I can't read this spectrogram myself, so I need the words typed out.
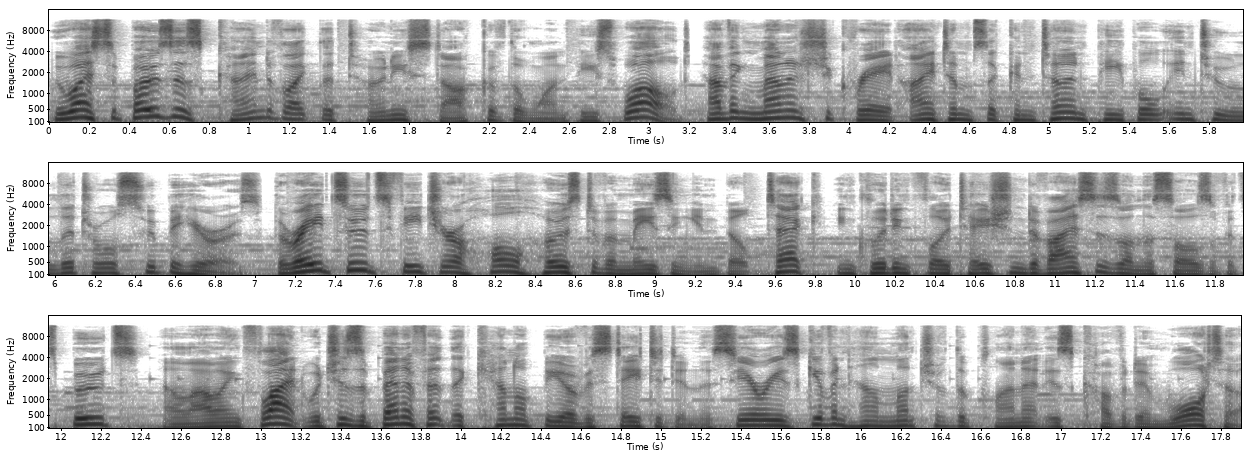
who I suppose is kind of like the Tony Stark of the One Piece world, having managed to create items that can turn people into literal superheroes. The raid suits feature a whole host of amazing inbuilt tech, including flotation devices on the soles of its boots, allowing flight, which is a benefit that cannot be overstated in the series given how much of the planet is covered in water.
